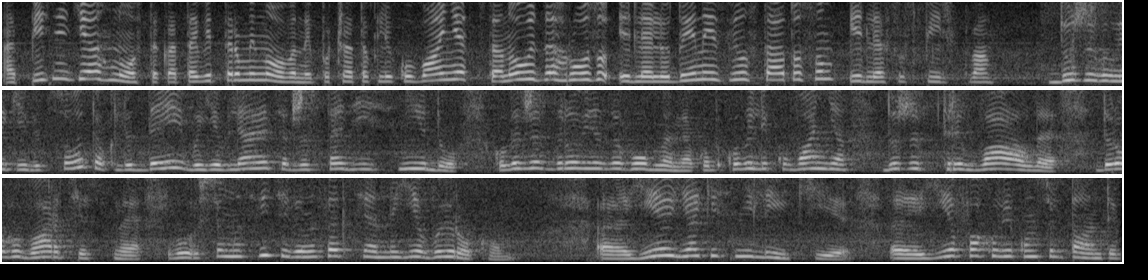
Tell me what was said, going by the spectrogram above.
а пізня діагностика та відтермінований початок лікування становить загрозу і для людини із ВІЛ-статусом, і для суспільства. Дуже великий відсоток людей виявляється вже в стадії СНІДу, коли вже здоров'я загублене, коли- лікування дуже тривале, дороговартісне. В всьому світі ВІЛ-інфекція не є вироком. Е, Є якісні ліки, е, є фахові консультанти.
